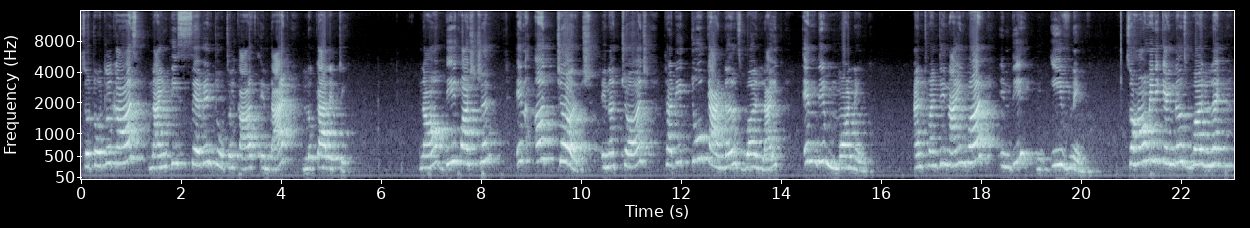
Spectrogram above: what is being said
So total cars, 97 total cars in that locality. Now, B question. In a church, in a church, 32 candles were light in the morning and 29 were in the evening. So, how many candles were lit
